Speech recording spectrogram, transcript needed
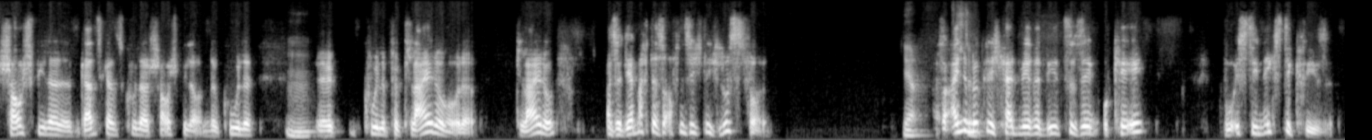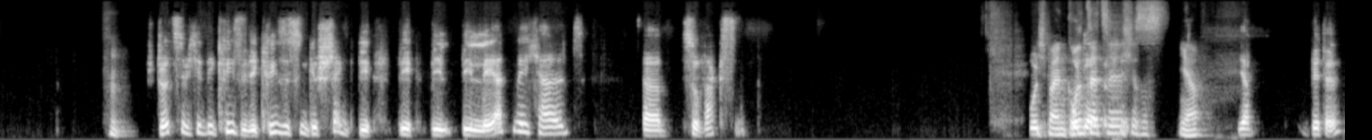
Schauspieler, das ist ein ganz, ganz cooler Schauspieler und eine coole, mhm. äh, coole Bekleidung oder Kleidung. Also der macht das offensichtlich lustvoll. Ja, also eine stimmt. Möglichkeit wäre die zu sehen, okay, wo ist die nächste Krise? Hm. Stürze mich in die Krise. Die Krise ist ein Geschenk. Die, die, die, die lehrt mich halt äh, zu wachsen. Und, ich meine, grundsätzlich und, ist es, ja. Bitte?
